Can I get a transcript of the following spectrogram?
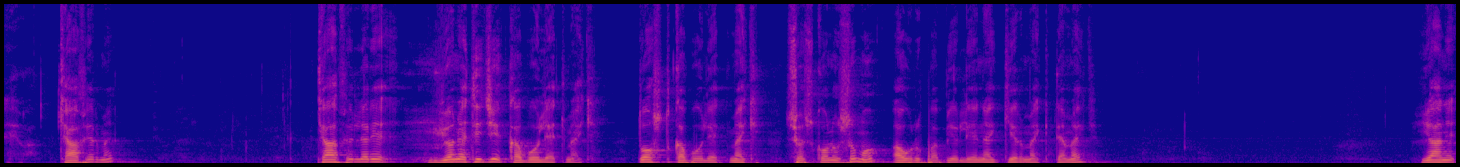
Eyvallah. Kafir mi? Kafirleri yönetici kabul etmek, dost kabul etmek söz konusu mu? Avrupa Birliği'ne girmek demek. Yani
